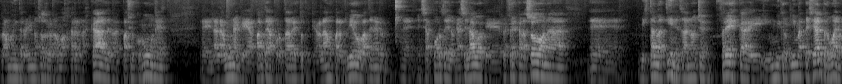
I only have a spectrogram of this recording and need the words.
vamos a intervenir nosotros, que nos vamos a dejar en las calles, en los espacios comunes. Eh, la laguna que aparte de aportar esto que hablábamos para el riego, va a tener eh, ese aporte de lo que hace el agua que refresca la zona. Eh, Vistalba tiene ya noches frescas y, y, un microclima especial, pero bueno,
